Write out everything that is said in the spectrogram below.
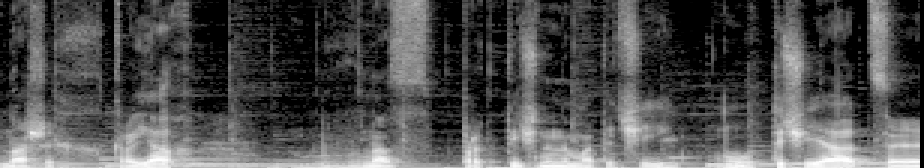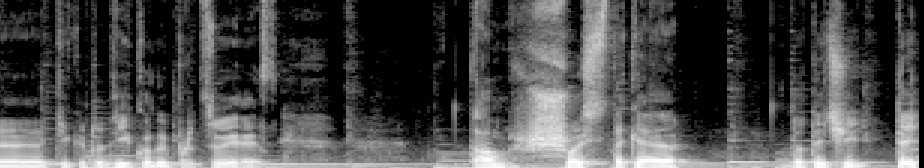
в наших краях. В нас практично нема течії. Ну, течія це тільки тоді, коли працює ГЕС. Там щось таке до течії, те,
